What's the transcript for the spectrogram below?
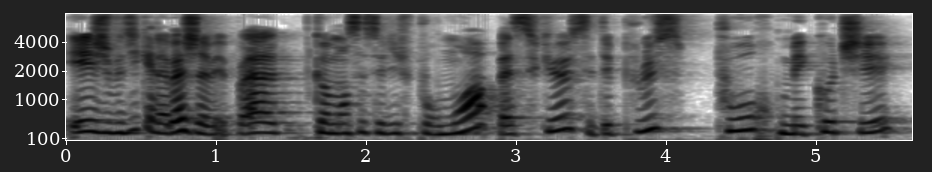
Et je vous dis qu'à la base, j'avais pas commencé ce livre pour moi parce que c'était plus pour mes coachés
